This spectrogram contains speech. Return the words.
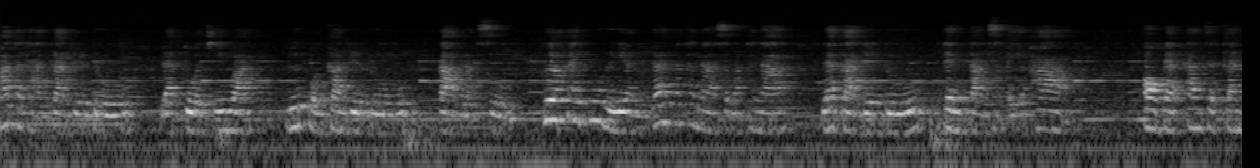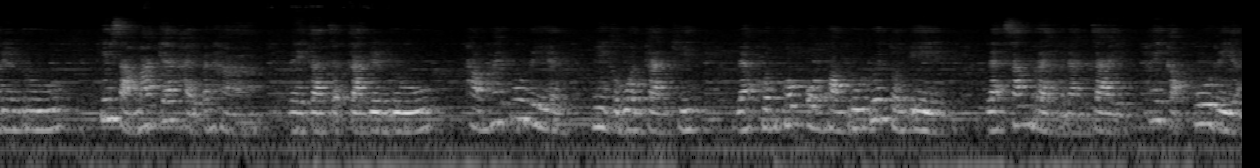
มาตรฐานการเรียนรู้ และตัวชี้วัดหรือผลการเรียนรู้ตามหลักสูตร เพื่อให้ผู้เรียนได้พัฒนาสมรรถนะ และการเรียนรู้เต็มตามศักยภาพ ออกแบบการจัดการเรียนรู้ที่สามารถแก้ไขปัญหา ในการจัดการเรียนรู้ทำให้ผู้เรียนมีกระบวนการคิด และค้นพบองค์ความรู้ด้วยตนเอง และสร้างแรงบันดาลใจให้กับผู้เรียน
